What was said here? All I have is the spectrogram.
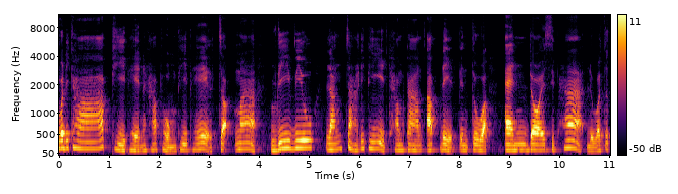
วัสดีครับพีเพนะครับผมพีเพจะมารีวิวหลังจากที่พีทำการอัปเดตเป็นตัว Android 15 หรือว่าจ้า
